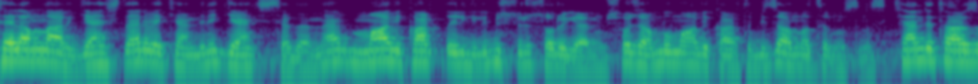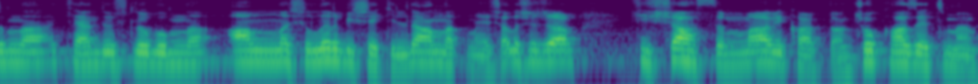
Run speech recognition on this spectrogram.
Selamlar gençler ve kendini genç hissedenler. Mavi kartla ilgili bir sürü soru gelmiş. Hocam bu mavi kartı bize anlatır mısınız? Kendi tarzımla, kendi üslubumla anlaşılır bir şekilde anlatmaya çalışacağım. Ki şahsım mavi karttan çok haz etmem.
